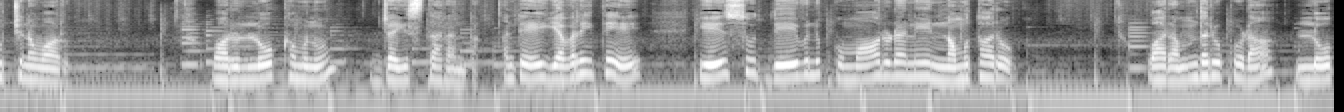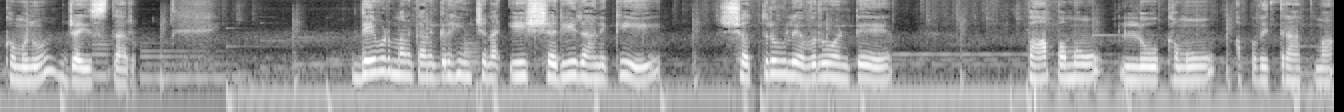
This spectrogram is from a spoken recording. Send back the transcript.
పుచ్చినవారు వారు లోకమును జయిస్తారంట. అంటే ఎవరైతే యేసు దేవుని కుమారుడని నమ్ముతారో వారందరూ కూడా లోకమును జయిస్తారు. దేవుడు మనకు అనుగ్రహించిన ఈ శరీరానికి శత్రువులు ఎవరు అంటే పాపము లోకము అపవిత్రాత్మ.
